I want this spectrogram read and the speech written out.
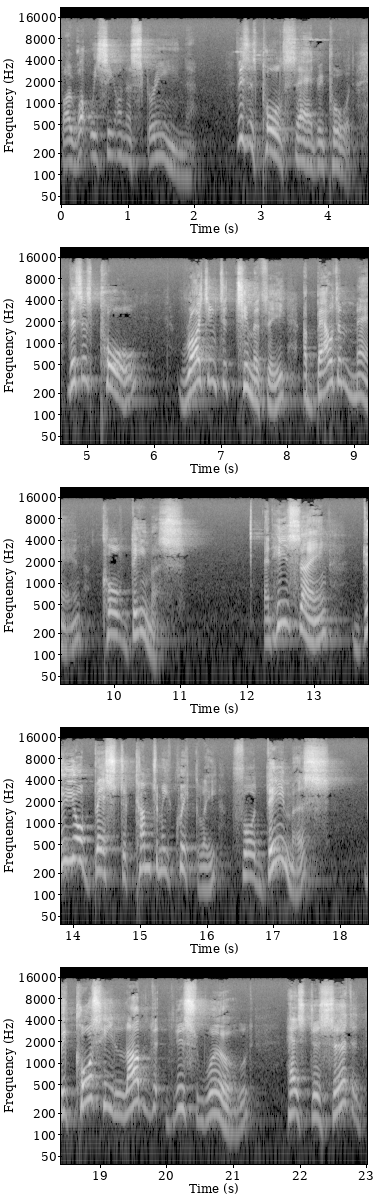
by what we see on a screen. This is Paul's sad report. This is Paul writing to Timothy about a man called Demas. And he's saying, Do your best to come to me quickly, for Demas because he loved this world, has deserted,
